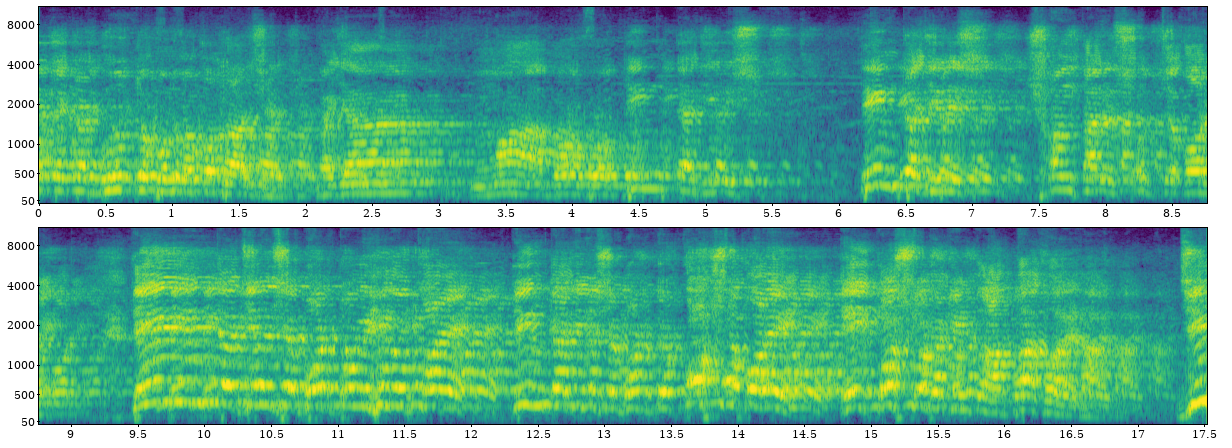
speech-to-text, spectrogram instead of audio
এতে একটা গুরুত্বপূর্ণ কথা আছে। ভাইজান মা বড় বড় তিনটা জিনিস তিনটা জিনিস সহ্য করে। তিনটা জিনিসে বড্ড করে, তিনটা জিনিসে বড্ড করে। এই কষ্টটা কিন্তু আব্বা করে না। জি,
